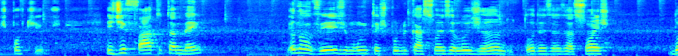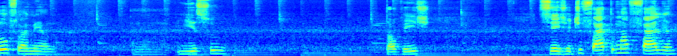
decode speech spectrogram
esportivos. E de fato também eu não vejo muitas publicações elogiando todas as ações do Flamengo. E isso talvez seja de fato uma falha.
